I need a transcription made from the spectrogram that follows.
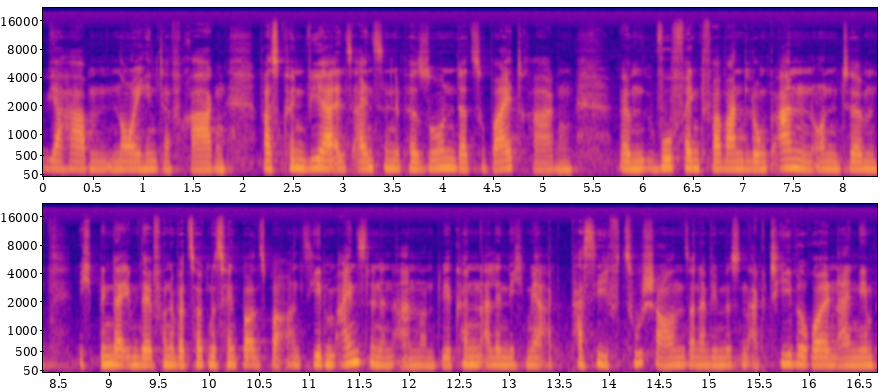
ja haben, neu hinterfragen. Was können wir als einzelne Personen dazu beitragen? Ähm, wo fängt Verwandlung an? Und ähm, ich bin da eben davon überzeugt, das fängt bei uns, bei uns jedem Einzelnen an. Und wir können alle nicht mehr passiv zuschauen, sondern wir müssen aktive Rollen einnehmen.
